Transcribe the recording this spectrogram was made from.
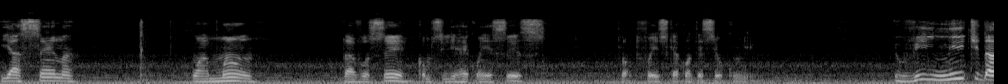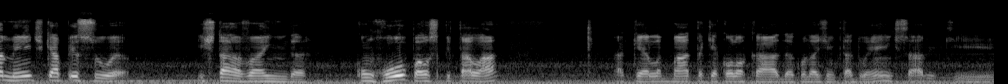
e acena com a mão para você, como se lhe reconhecesse. Pronto, foi isso que aconteceu comigo. Eu vi nitidamente que a pessoa estava ainda com roupa hospitalar, aquela bata que é colocada quando a gente está doente, sabe? Que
